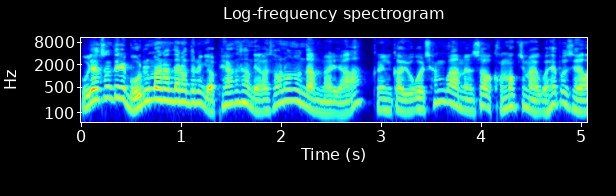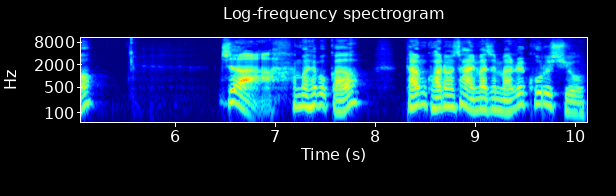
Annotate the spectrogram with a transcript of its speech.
우리 학생들이 모를 만한 단어들은 옆에 항상 내가 써놓는단 말이야. 그러니까 요걸 참고하면서 겁먹지 말고 해보세요. 자, 한번 해볼까요? 다음 관원사 알맞은 말을 고르시오.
